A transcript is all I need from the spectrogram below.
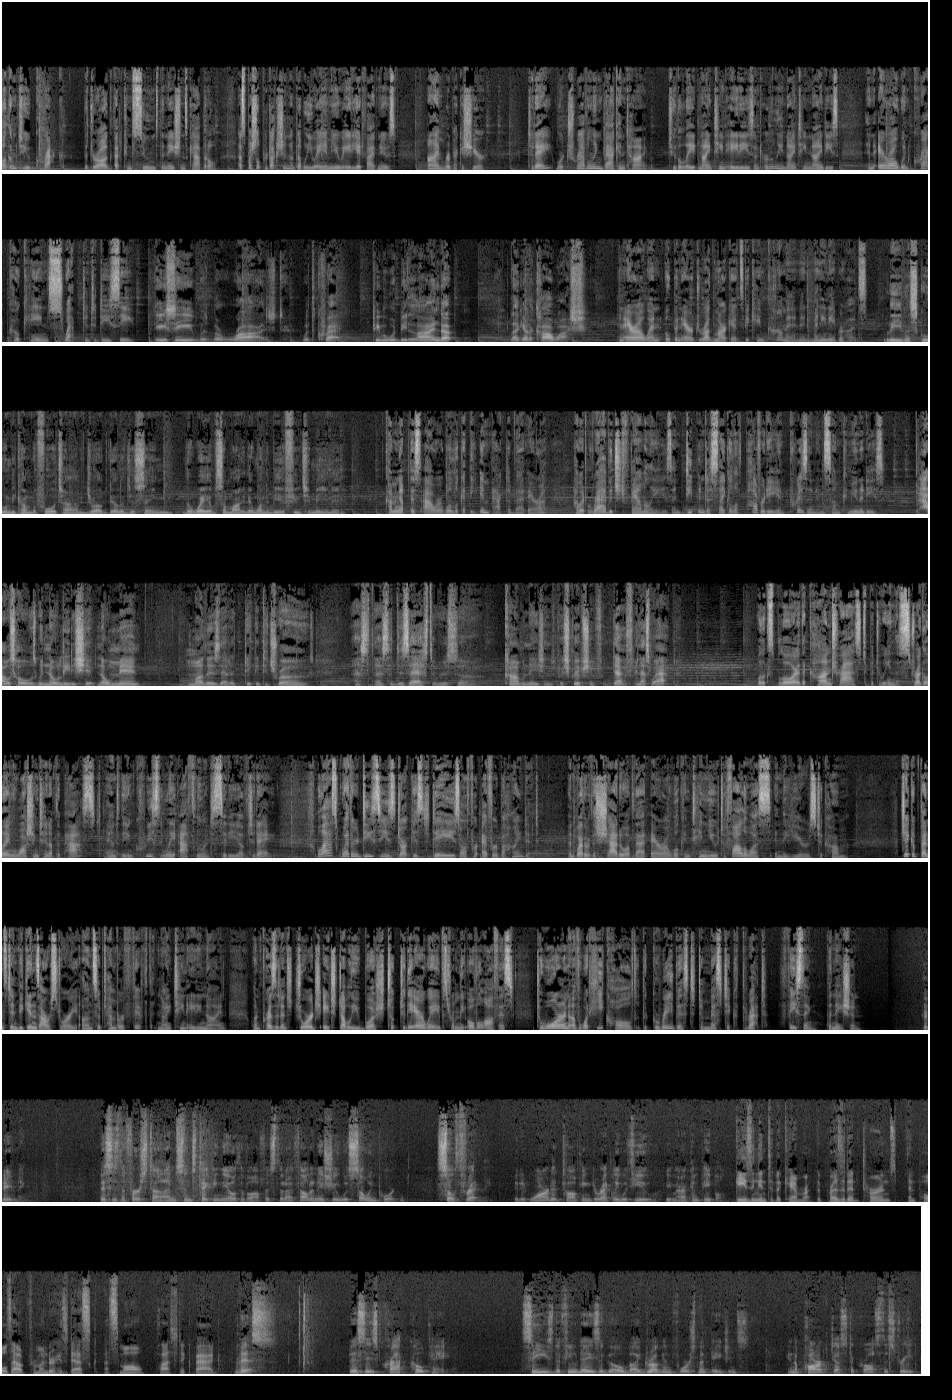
Welcome to Crack, the drug that consumed the nation's capital, a special production of WAMU 885 News. I'm Rebecca Sheir. Today, we're traveling back in time to the late 1980s and early 1990s, an era when crack cocaine swept into D.C. D.C. was barraged with crack. People would be lined up like at a car wash. An era when open air drug markets became common in many neighborhoods. Leaving school and becoming a full time drug dealer just seemed the way of somebody that wanted to be a future millionaire. Coming up this hour, we'll look at the impact of that era, how it ravaged families and deepened a cycle of poverty and prison in some communities. Households with no leadership, no men, mothers that are addicted to drugs. That's that's a disastrous uh, combination prescription for death, and that's what happened. We'll explore the contrast between the struggling Washington of the past and the increasingly affluent city of today. We'll ask whether DC's darkest days are forever behind it, and whether the shadow of that era will continue to follow us in the years to come. Jacob Fenston begins our story on September 5th, 1989, when President George H.W. Bush took to the airwaves from the Oval Office to warn of what he called the gravest domestic threat facing the nation. Good evening. This is the first time since taking the oath of office that I felt an issue was so important, so threatening, that it warranted talking directly with you, the American people. Gazing into the camera, the president turns and pulls out from under his desk a small plastic bag. This, this is crack cocaine, seized a few days ago by drug enforcement agents in a park just across the street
